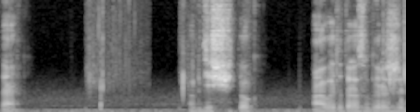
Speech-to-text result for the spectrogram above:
Так. А где щиток? А, в этот раз в гараже.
